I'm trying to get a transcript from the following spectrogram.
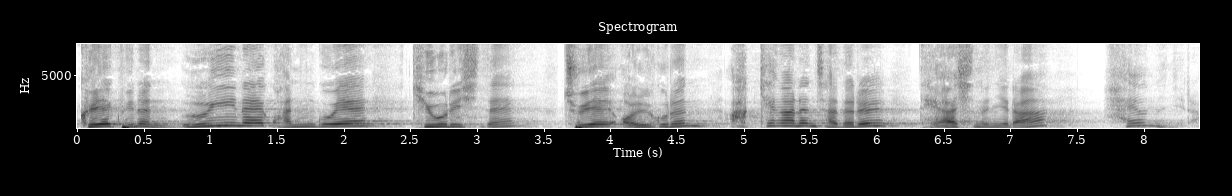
그의 귀는 의인의 관구에 기울이시되 주의 얼굴은 악행하는 자들을 대하시느니라 하였느니라.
